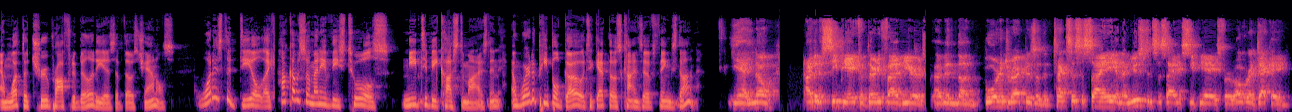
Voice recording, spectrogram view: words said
and what the true profitability is of those channels. What is the deal? Like how come so many of these tools need to be customized and and where do people go to get those kinds of things done? Yeah, you know, I've been a CPA for 35 years. I've been the board of directors of the Texas Society and the Houston Society of CPAs for over a decade.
